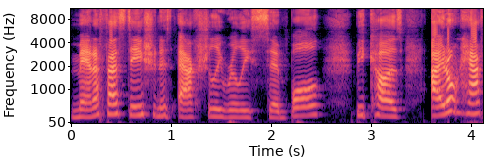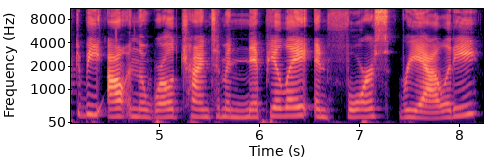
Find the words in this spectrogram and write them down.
Manifestation is actually really simple because I don't have to be out in the world trying to manipulate and force reality.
